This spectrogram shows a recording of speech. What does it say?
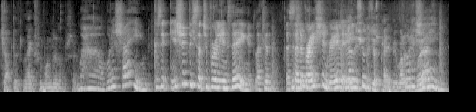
chopped the legs from under them. So Wow, what a shame. Because it, it should be such a brilliant thing, like a, a celebration, really. yeah, they should have just paid me what, what it a was worth. shame.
